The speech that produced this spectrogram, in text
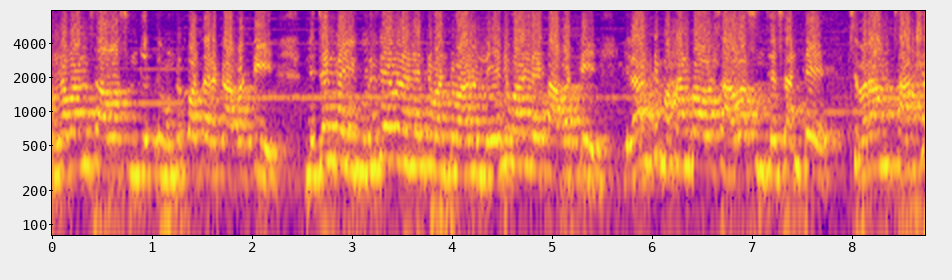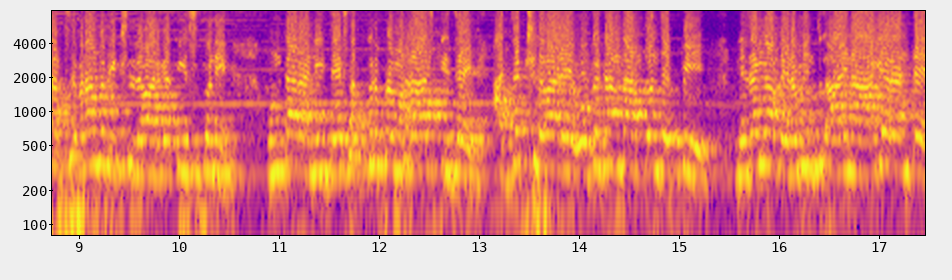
ఉన్నవారి సావాసం చేస్తే ఉండిపోతారు కాబట్టి నిజంగా ఈ గురుదేవులు అనేటువంటి వాళ్ళు లేని వాళ్ళే కాబట్టి ఇలాంటి మహానుభావులు సావాసం చేసి అంటే శివరామ సాక్షాత్ శివరామ దీక్షిత వారిగా తీసుకుని ఉంటారని జై సద్గురు మహారాజ్కి జై అధ్యక్షుల వారే ఒక గంధార్థం చెప్పి నిజంగా విరమించు ఆయన ఆగారంటే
